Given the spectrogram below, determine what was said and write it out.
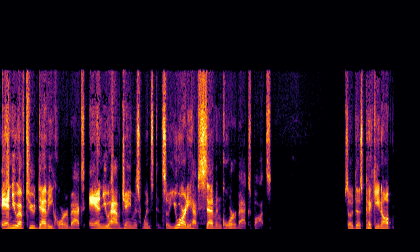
And you have two Devy quarterbacks, and you have Jameis Winston. So you already have seven quarterback spots. So does picking up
